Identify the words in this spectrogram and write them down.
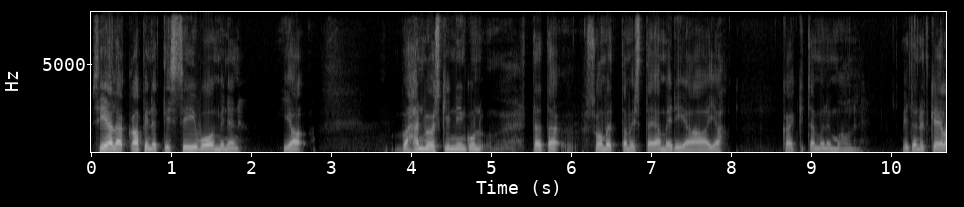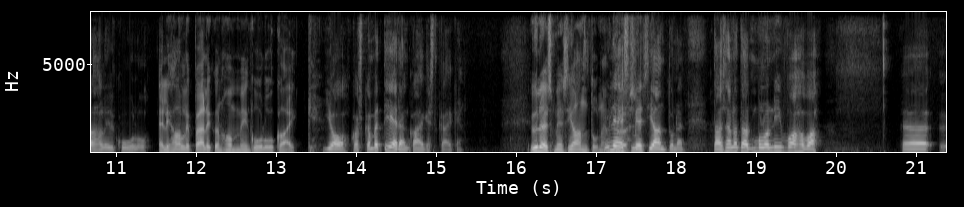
siellä kabinettissa siivoaminen ja vähän myöskin niin kuin tätä somettamista ja mediaa ja kaikki tämmöinen mahdollinen, mitä nyt Keilahallilla kuuluu. Eli hallipäällikön hommiin kuuluu kaikki. Joo, koska mä tiedän kaikesta kaiken. Yleismies Jantunen Yleismies Jantunen. Tai sanotaan, että mulla on niin vahva, öö,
